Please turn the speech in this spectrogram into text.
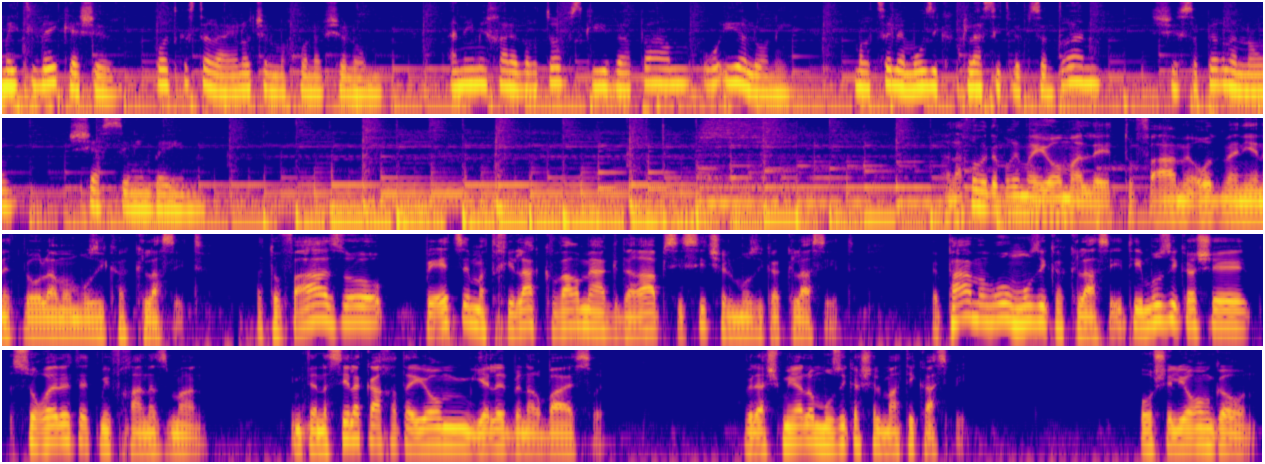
מיטיבי קשב, פודקאסט הראיונות של מכון אבשלום. אני מיכל אברטובסקי, והפעם רועי אלוני, מרצה למוזיקה קלאסית ופסנתרן, שיספר לנו שהסינים באים. אנחנו מדברים היום על אה, תופעה מאוד מעניינת בעולם המוזיקה הקלאסית. התופעה הזו בעצם מתחילה כבר מההגדרה הבסיסית של מוזיקה קלאסית. ופעם אמרו מוזיקה קלאסית היא מוזיקה ששורדת את מבחן הזמן. אם תנסי לקחת היום ילד בן 14 ולהשמיע לו מוזיקה של מתי כספי, או של יורם גאון,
